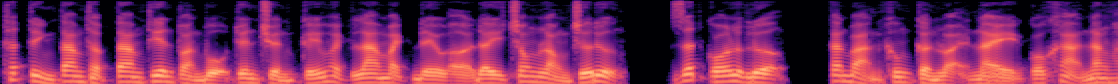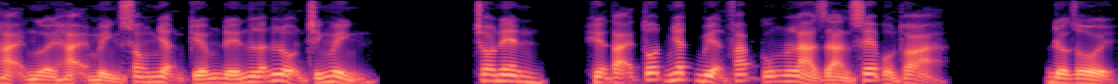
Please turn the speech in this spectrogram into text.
thất tình tam thập tam thiên toàn bộ tuyên truyền kế hoạch la mạch đều ở đây trong lòng chứa đựng, rất có lực lượng, căn bản không cần loại này có khả năng hại người hại mình xong nhận kiếm đến lẫn lộn chính mình. Cho nên, hiện tại tốt nhất biện pháp cũng là dàn xếp ổn thỏa. Được rồi.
